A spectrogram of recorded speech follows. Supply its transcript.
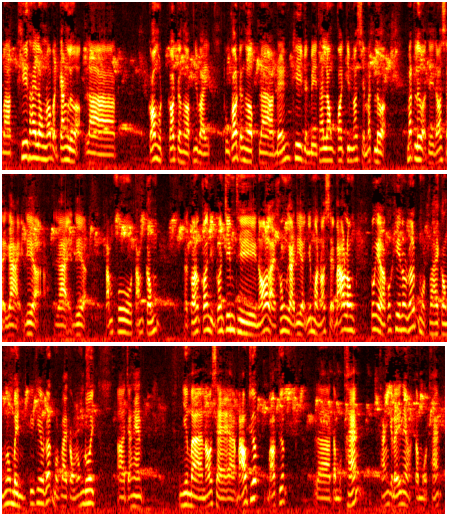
và khi thay lông nó vẫn căng lựa là có một có trường hợp như vậy. Cũng có trường hợp là đến khi chuẩn bị thay lông con chim nó sẽ mất lựa mất lựa thì nó sẽ gãi rịa gãi rịa tắm khô tắm cống. À, có có những con chim thì nó lại không gãi rịa nhưng mà nó sẽ báo lông. Có nghĩa là có khi nó rớt một vài cọng lông mình khi khi nó rớt một vài cọng lông đuôi à, chẳng hạn. Nhưng mà nó sẽ báo trước báo trước là tầm một tháng. Tháng cái đấy nè tầm một tháng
